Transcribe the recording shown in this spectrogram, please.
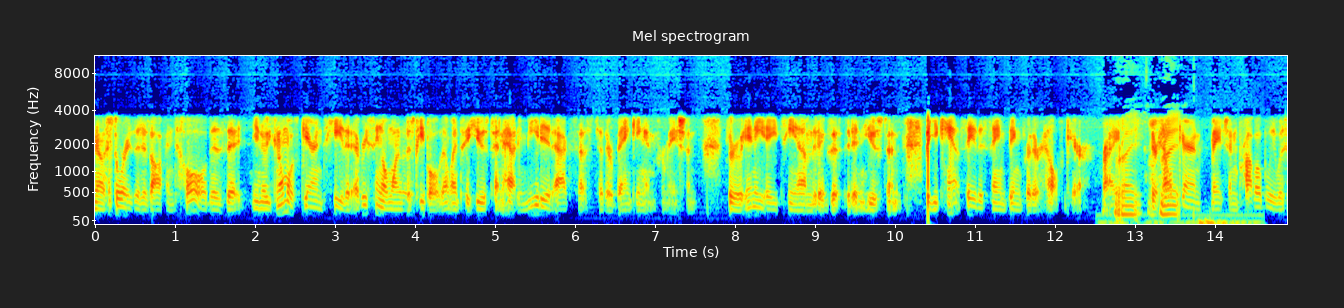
know stories that is often told is that you know you can almost guarantee that every single one of those people that went to Houston had immediate access to their banking information through any ATM that existed in Houston. But you can't say the same thing for their health care, right? right? Their right. healthcare information probably was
